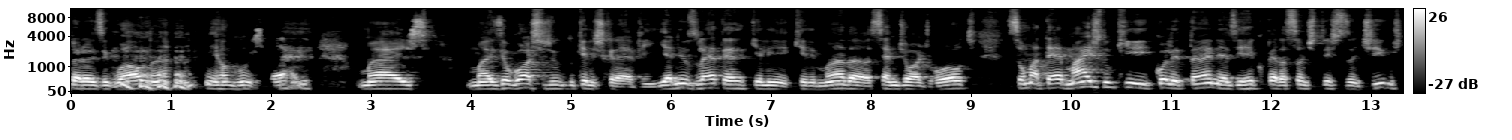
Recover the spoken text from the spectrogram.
peres igual, né? em alguns termos, mas mas eu gosto de, do que ele escreve. E a newsletter que ele, que ele manda, Sam George World, são até mais do que coletâneas e recuperação de textos antigos,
